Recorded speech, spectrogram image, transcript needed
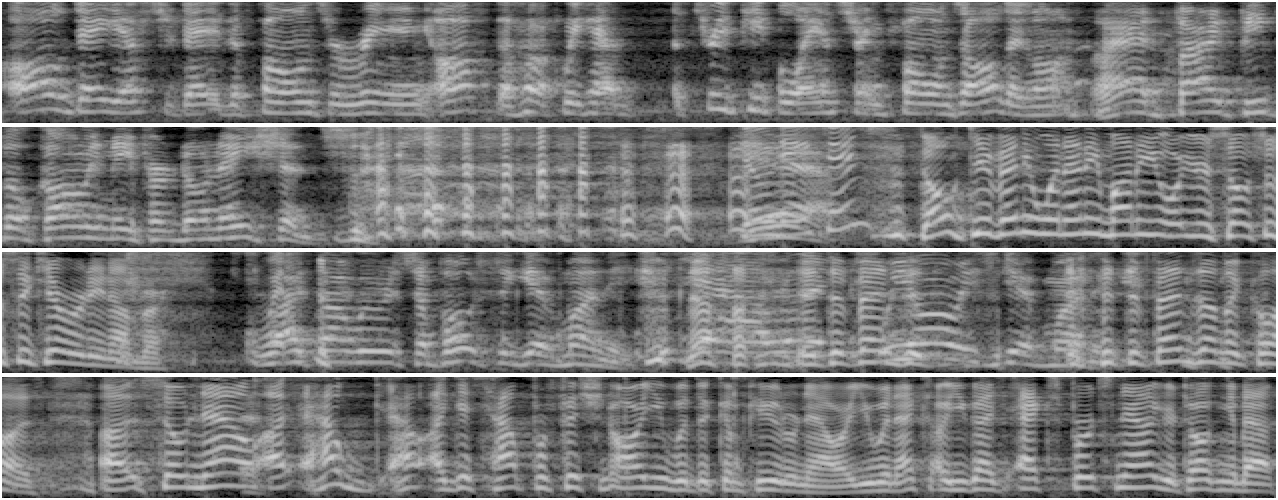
all day yesterday the phones were ringing off the hook. We had three people answering phones all day long. I had five people calling me for donations. donations? Yeah. Don't give anyone any money or your social security number. I thought we were supposed to give money. no, yeah, right. it depends. We always give money. It depends on the cause. Uh, so now, uh, how, how, I guess how proficient are you with the computer now? Are you an ex, are you guys experts now? You're talking about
